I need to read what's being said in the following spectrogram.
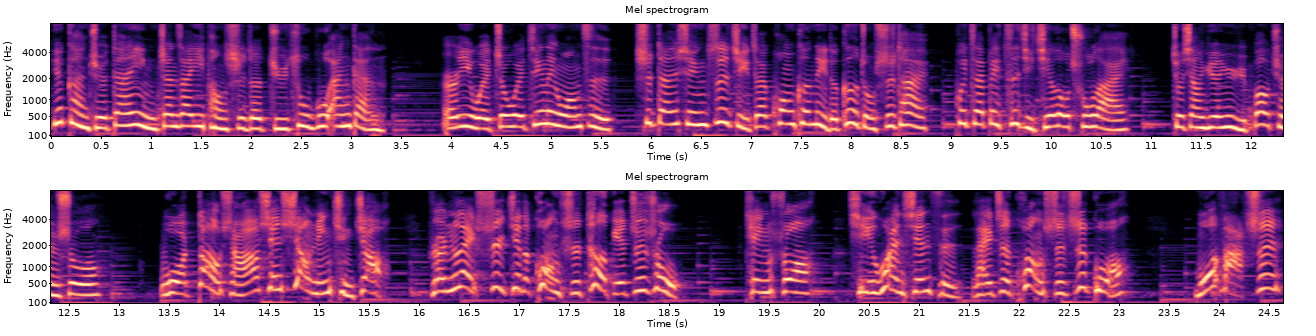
也感觉丹影站在一旁时的局促不安感，而以为这位精灵王子是担心自己在矿坑里的各种失态会再被自己揭露出来，就向渊羽抱拳说：“我倒想要先向您请教。”人类世界的矿石特别之处，听说奇幻仙子来自矿石之国，魔法师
